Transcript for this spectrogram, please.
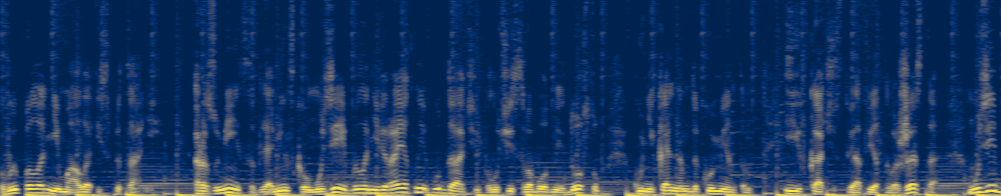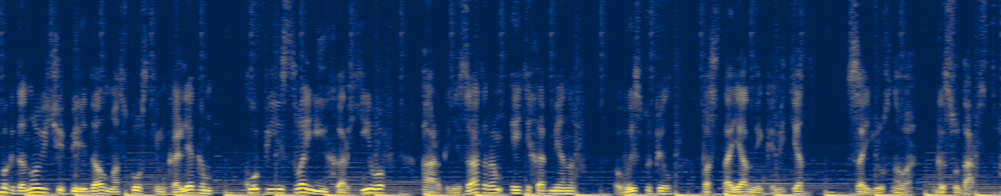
выпало немало испытаний – Разумеется, для Минского музея было невероятной удачей получить свободный доступ к уникальным документам, и в качестве ответного жеста музей Богдановича передал московским коллегам копии своих архивов, а организатором этих обменов выступил Постоянный комитет союзного государства.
